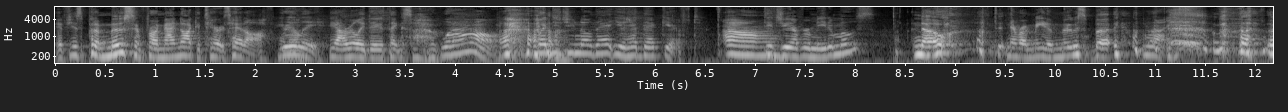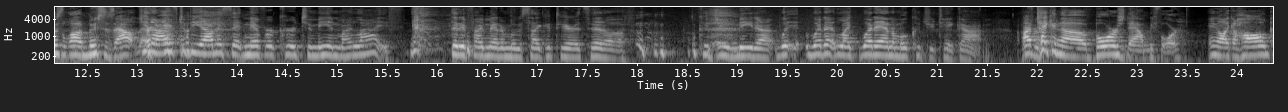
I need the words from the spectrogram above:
if you just put a moose in front of me, I know I could tear its head off. you know? Really? Yeah, I really do think so. Wow. when did you know that you had that gift? Um, Did you ever meet a moose? No, didn't never meet a moose, but, Right. but there's a lot of mooses out there. You know, I have to be honest, that never occurred to me in my life. That if I met a moose, I could tear its head off. Could you meet a, what, what like, what animal could you take on? I've taken uh, boars down before. You know, like a hog.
